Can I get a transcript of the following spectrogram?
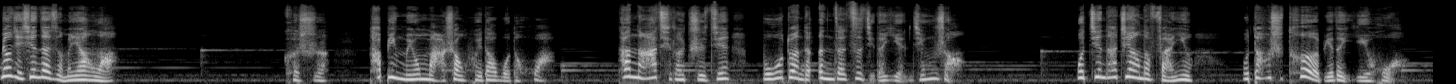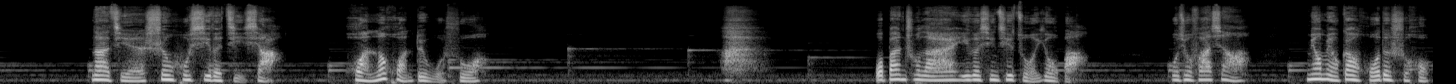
喵姐现在怎么样了？”可是她并没有马上回答我的话，他拿起了纸巾，不断的摁在自己的眼睛上。我见他这样的反应，我当时特别的疑惑。娜姐深呼吸了几下，缓了缓，对我说：“唉，我搬出来一个星期左右吧，我就发现啊，淼淼干活的时候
